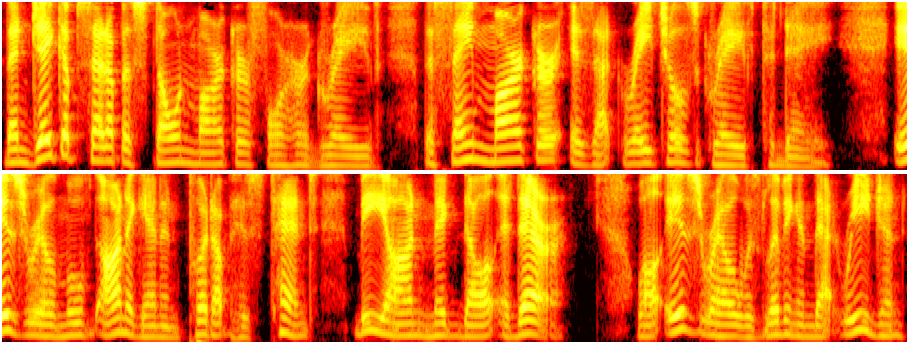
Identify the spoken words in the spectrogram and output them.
Then Jacob set up a stone marker for her grave. The same marker is at Rachel's grave today. Israel moved on again and put up his tent beyond Migdal Eder. While Israel was living in that region,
